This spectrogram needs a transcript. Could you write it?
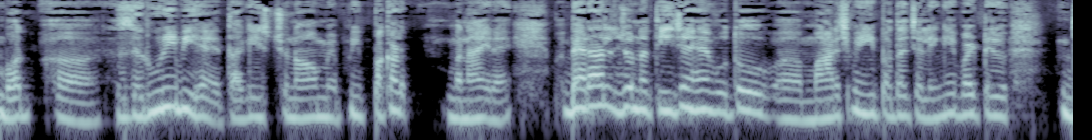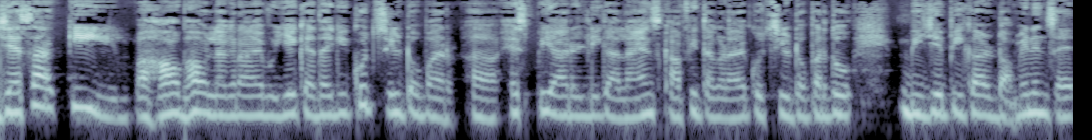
बहुत ज़रूरी भी है ताकि इस चुनाव में अपनी पकड़ बनाए रहे। बहरहाल, जो नतीजे हैं, वो तो मार्च में ही पता चलेंगे, बट जैसा कि हाव भाव लग रहा है, वो ये कहता है कि कुछ सीटों पर S P R L D का अलायंस काफ़ी तगड़ा है, कुछ सीटों पर तो बीजेपी का डोमिनेंस है।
